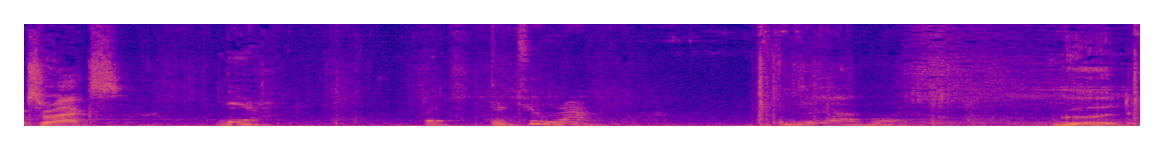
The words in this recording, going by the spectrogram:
More tracks? Yeah, but they're too round. Could be wild boar. Good.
